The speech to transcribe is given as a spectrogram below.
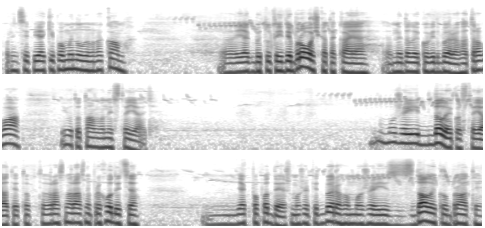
В принципі, як і по минулим рокам. Е, Якби тут йде бровочка така е, недалеко від берега трава. І от там вони стоять. Ну, може і далеко стояти, тобто раз на раз не приходиться як попадеш. Може під берегом, може і здалеку брати.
